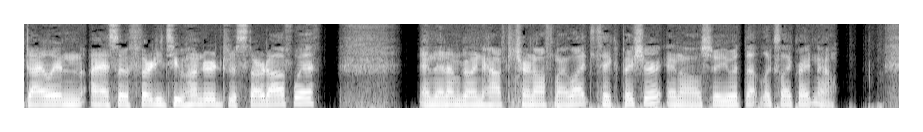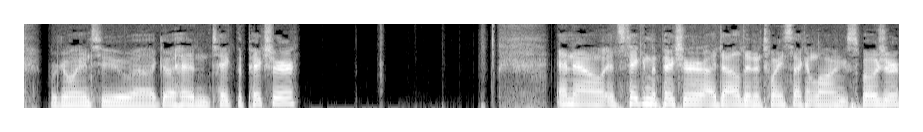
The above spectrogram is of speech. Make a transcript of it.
dial in ISO 3200 to start off with, and then I'm going to have to turn off my light to take a picture, and I'll show you what that looks like right now. We're going to uh, go ahead and take the picture. And now it's taking the picture. I dialed in a 20 second long exposure.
